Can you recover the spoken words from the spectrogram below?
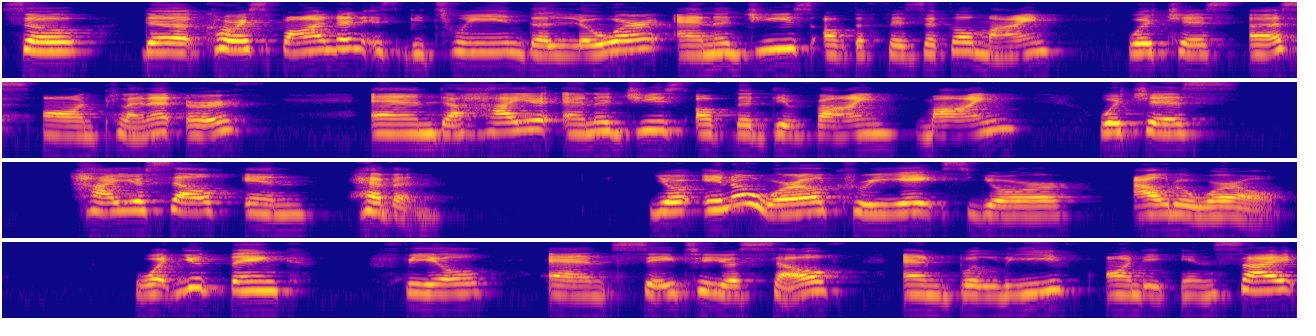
So, the correspondence is between the lower energies of the physical mind, which is us on planet Earth, and the higher energies of the divine mind, which is higher self in heaven. Your inner world creates your outer world. What you think, feel, and say to yourself and believe on the inside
